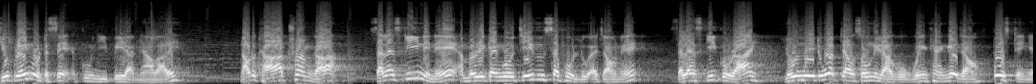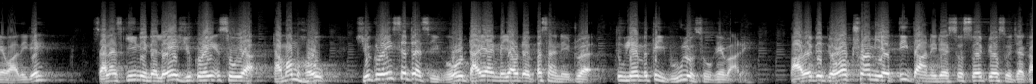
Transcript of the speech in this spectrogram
ယူကရိန်းကိုတစ်ဆင့်အကူအညီပေးတာများပါတယ်။ နောက်တစ်ခါ Trump က Zelensky အနေနဲ့အမေရိကန်ကိုကျေးဇူးဆက်ဖို့လိုအပ်ကြောင်းနဲ့ Zelensky ကိုယ်တိုင်လူငွေတစ်ဝက်ပျောက်ဆုံးနေတာကိုဝန်ခံခဲ့ကြောင်း post တင်ခဲ့ပါသေးတယ်။ Zelensky အနေနဲ့လည်းယူကရိန်းအစိုးရဒါမှမဟုတ်ယူကရိန်းစစ်တပ်စီကိုဓာတ်ရိုက်မရောက်တဲ့ပတ်စံတွေအတွက်သူလည်းမသိဘူးလို့ဆိုခဲ့ပါတယ်။ဘာပဲပြောပြော Trump ရဲ့တိတာနေတဲ့ဆွဆွဲပြောဆိုချက်က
